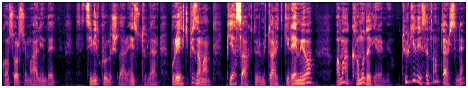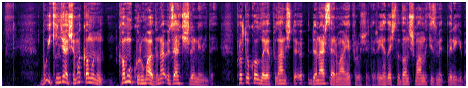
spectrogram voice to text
Konsorsiyum halinde sivil kuruluşlar, enstitüler buraya hiçbir zaman piyasa aktörü, müteahhit giremiyor ama kamu da giremiyor. Türkiye'de ise tam tersine bu ikinci aşama kamunun, kamu kurumu adına özel kişilerin elinde. Protokolla yapılan işte döner sermaye projeleri ya da işte danışmanlık hizmetleri gibi.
